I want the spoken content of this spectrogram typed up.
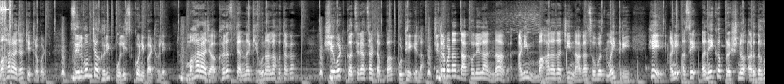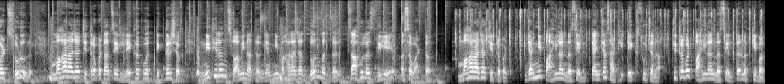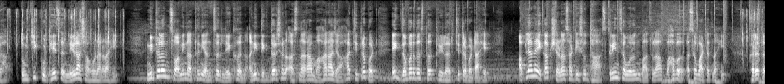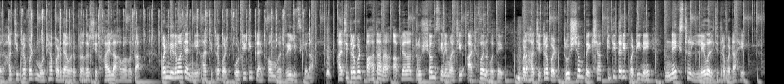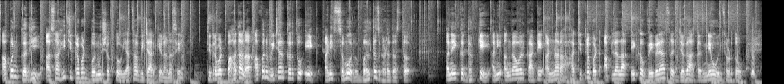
महाराजा चित्रपट. सेल्वमच्या घरी पोलीस कोणी पाठवले? महाराजा खरंच त्यांना घेऊन आला होता का? शेवट कचऱ्याचा डब्बा कुठे गेला? चित्रपटात दाखवलेला नाग आणि महाराजाची नागासोबत मैत्री हे आणि असे अनेक प्रश्न अर्धवट सोडून महाराजा चित्रपटाचे लेखक व दिग्दर्शक निथिलन स्वामीनाथन यांनी महाराजा दोन बद्दल चाहूलच दिलीये असं वाटतं. महाराजा चित्रपट. ज्यांनी पाहिला नसेल त्यांच्यासाठी एक सूचना. चित्रपट पाहिला नसेल तर नक्की बघा. तुमची कुठेच निराशा होणार नाही. निथलन स्वामीनाथन यांचं लेखन आणि दिग्दर्शन असणारा महाराजा हा चित्रपट एक जबरदस्त थ्रिलर चित्रपट आहे. आपल्याला एका क्षणासाठी सुद्धा स्क्रीन समोरून बाजूला व्हावं असं वाटत नाही. खरं तर हा चित्रपट मोठ्या पडद्यावर प्रदर्शित व्हायला हवा होता. पण निर्मात्यांनी हा चित्रपट ओ टी टी प्लॅटफॉर्मवर रिलीज केला. हा चित्रपट पाहताना आपल्याला दृश्यम सिनेमाची आठवण होते. पण हा चित्रपट दृश्यमपेक्षा कितीतरी पटीने नेक्स्ट लेवल चित्रपट आहे. आपण कधी असाही चित्रपट बनू शकतो याचा विचार केला नसेल. चित्रपट पाहताना आपण विचार करतो एक आणि समोर भलतंच घडत असतं. अनेक धक्के आणि अंगावर काटे आणणारा हा चित्रपट आपल्याला एक वेगळ्याच जगात नेऊन सोडतो.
